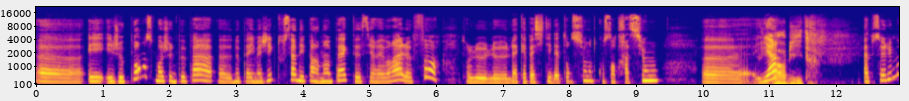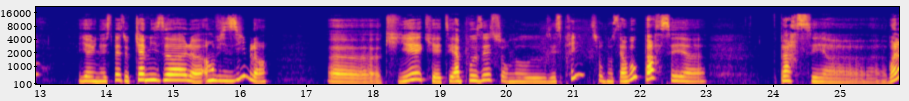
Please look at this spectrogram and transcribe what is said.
Euh, et, et, je pense, moi, je ne peux pas euh, ne pas imaginer que tout ça n'ait pas un impact cérébral fort sur le, le, la capacité d'attention, de concentration. Euh, il y a arbitre. Absolument. Il y a une espèce de camisole invisible qui est qui a été apposée sur nos esprits, sur nos cerveaux par ces par ces euh, voilà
